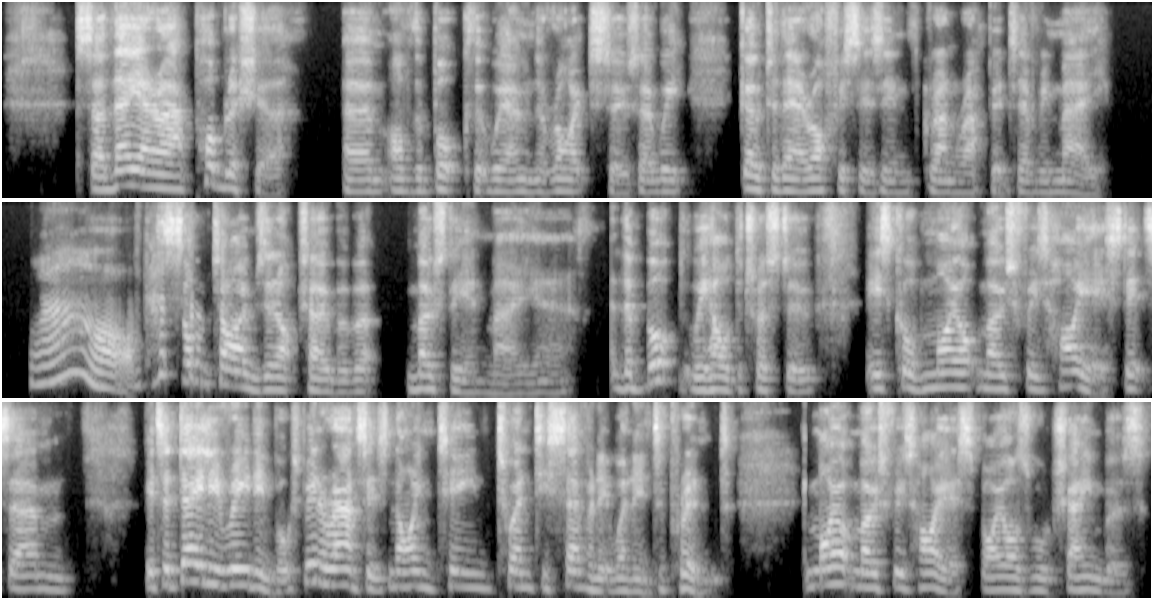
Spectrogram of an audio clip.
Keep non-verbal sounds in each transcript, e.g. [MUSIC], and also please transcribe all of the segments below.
So they are our publisher um, of the book that we own the rights to. So we go to their offices in Grand Rapids every May. Wow. That's Sometimes in October, but mostly in May. Yeah. The book that we hold the trust to is called My Utmost for His Highest. It's um, it's a daily reading book. It's been around since 1927. It went into print. My Utmost for His Highest by Oswald Chambers.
